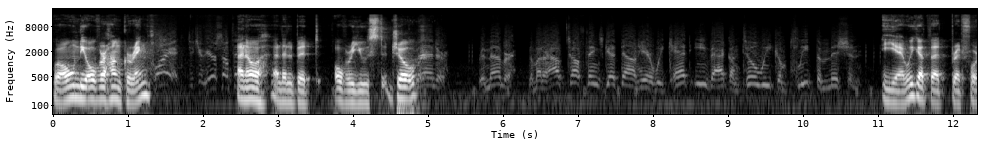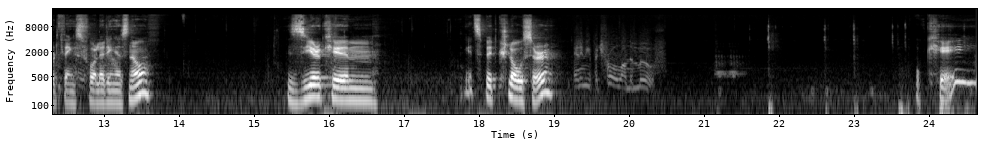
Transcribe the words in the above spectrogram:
We're only over hunkering. I know a little bit overused joke. Remember, no matter how tough things get down here, we can't evac until we complete the mission. Yeah, we got that, Bradford. Thanks for letting us know. Zirkim gets a bit closer. Okay,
